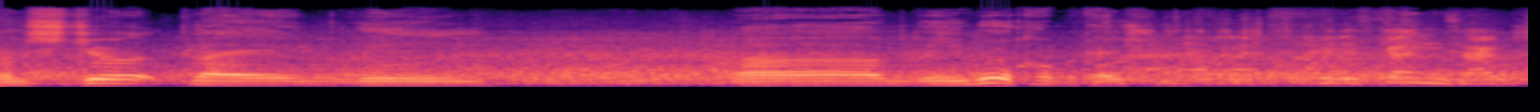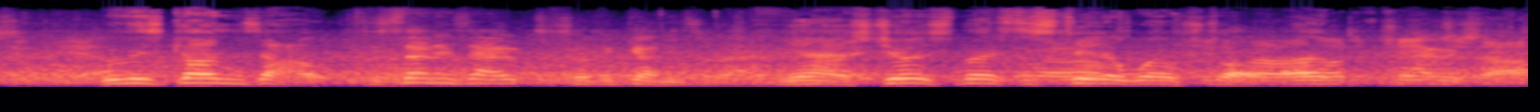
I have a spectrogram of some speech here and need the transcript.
and Stuart playing the um, the War Convocation With his guns out. with his guns out. The sun is out, so the guns are out. Yeah, Stuart's managed to steal a Welsh drop. Um, changes are.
